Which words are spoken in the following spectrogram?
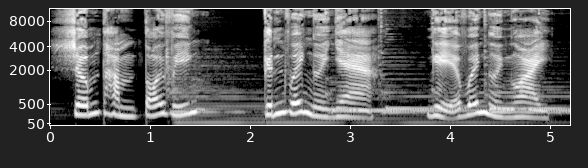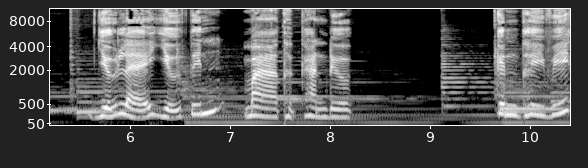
sớm thăm tối viếng, kính với người nhà, nghĩa với người ngoài, giữ lễ giữ tín mà thực hành được. Kinh thi viết,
